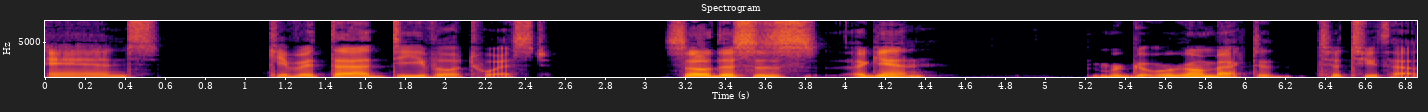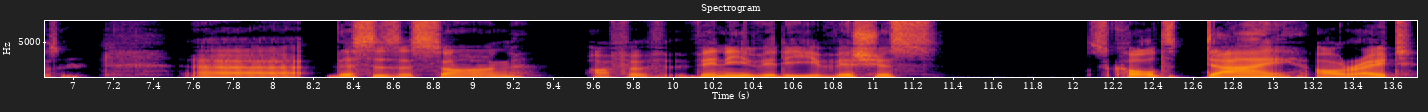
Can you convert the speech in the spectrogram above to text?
and give it that Devo twist. So this is again, we're go- we're going back to to 2000. Uh, this is a song off of Veni Vidi Vicious. It's called "Die." All right.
